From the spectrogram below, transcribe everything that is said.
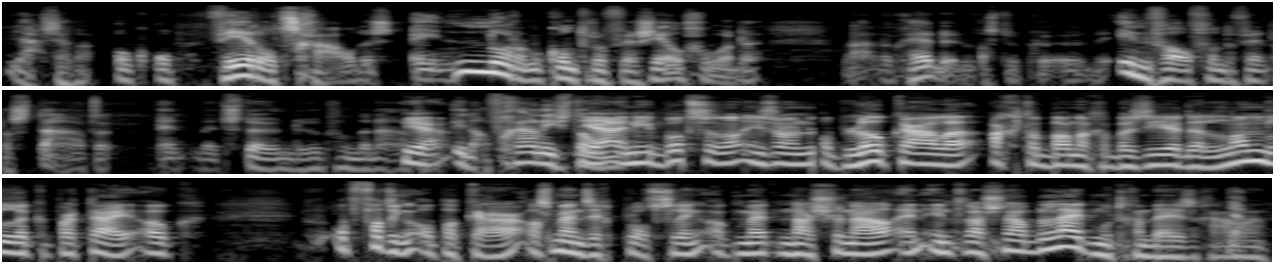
ja, zeg maar, ook op wereldschaal dus enorm controversieel geworden. Maar ook, hè, er was natuurlijk eh, de inval van de Verenigde Staten en met steun natuurlijk van de NATO Ja. in Afghanistan. Ja, en hier botsen dan in zo'n op lokale achterbannen gebaseerde landelijke partij ook opvattingen op elkaar. Als men zich plotseling ook met nationaal en internationaal beleid moet gaan bezighouden.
